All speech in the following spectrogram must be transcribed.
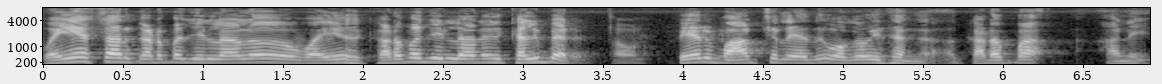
వైఎస్ఆర్ కడప జిల్లాలో వైఎస్ కడప జిల్లా అనేది కలిపారు. అవును. పేరు మార్చలేదు ఒక విధంగా. కడప అని.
